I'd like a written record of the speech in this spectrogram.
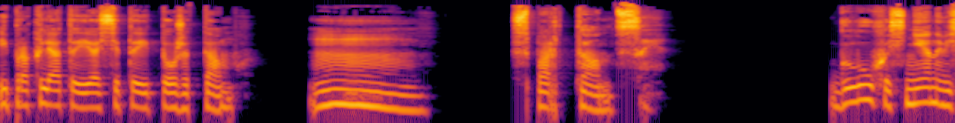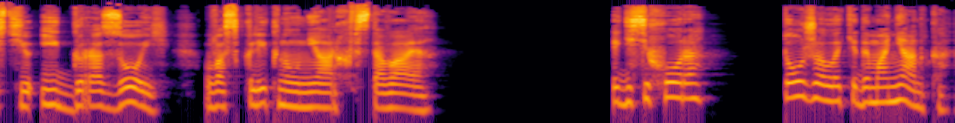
И проклятый Осетей тоже там. Ммм, спартанцы. Глухо, с ненавистью и грозой воскликнул Ниарх, вставая. Эгисихора тоже лакедемонянка,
